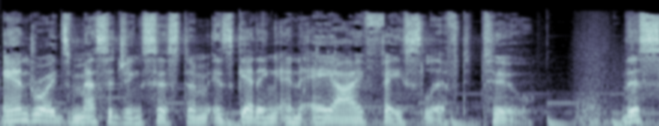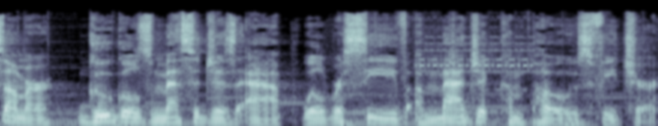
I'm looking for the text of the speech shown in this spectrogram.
Android's messaging system is getting an AI facelift too. This summer, Google's Messages app will receive a Magic Compose feature,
